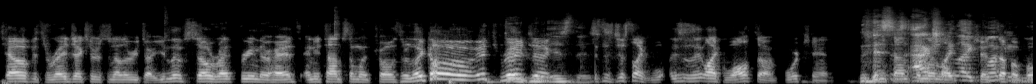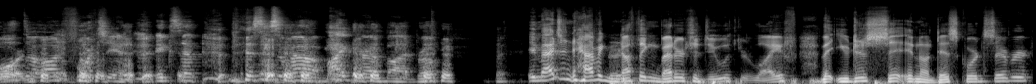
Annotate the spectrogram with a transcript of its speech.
tell if it's Ragex or just another retard. You live so rent free in their heads. Anytime someone trolls, they're like, "Oh, it's Dude, who Ragex." is This this? is just like this is like Walter on 4chan. This is anytime someone, actually like, like shits up fucking a board. Walter on 4chan, except this is about a Minecraft mod, bro. Imagine having nothing better to do with your life that you just sit in a Discord server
